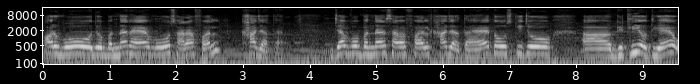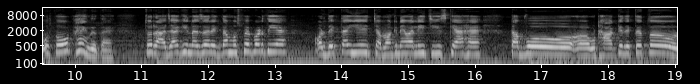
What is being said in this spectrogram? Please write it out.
और वो जो बंदर है, वो सारा फल खा जाता है। जब वो बंदर सारा फल खा जाता है तो उसकी जो गिटली होती है, उसको वो फेंक देता है। तो राजा की नज़र एकदम उस पर पड़ती है और देखता है ये चमकने वाली चीज़ क्या है। तब वो उठा के देखते तो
